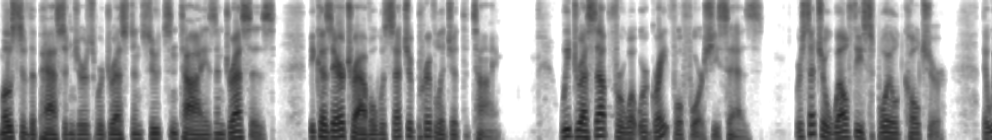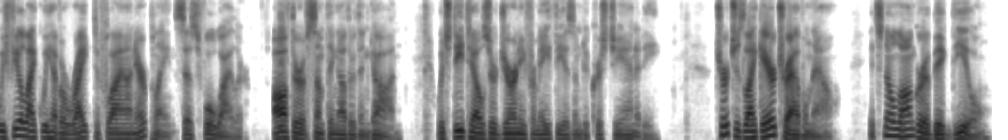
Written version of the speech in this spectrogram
Most of the passengers were dressed in suits and ties and dresses because air travel was such a privilege at the time. We dress up for what we're grateful for, she says. We're such a wealthy, spoiled culture that we feel like we have a right to fly on airplanes, says Fulwiler, author of Something Other Than God which details her journey from atheism to Christianity. Church is like air travel now. It's no longer a big deal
